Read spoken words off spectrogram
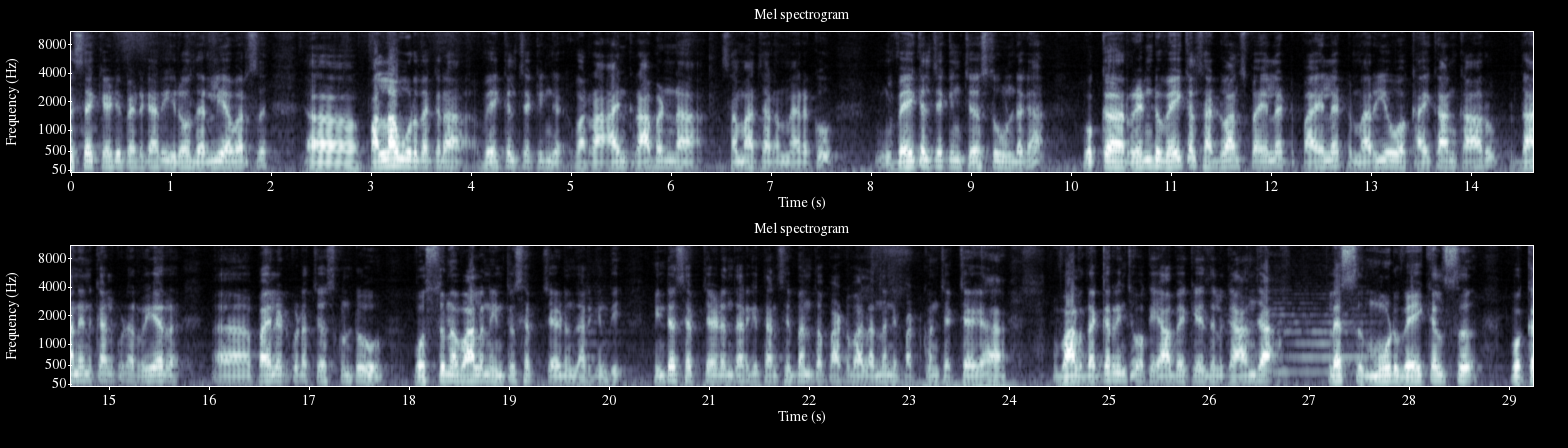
ఎస్ఐ కేడీపేట గారు ఈరోజు ఎర్లీ అవర్స్ పల్లా ఊరు దగ్గర వెహికల్ చెకింగ్ వారు ఆయనకు రాబడిన సమాచారం మేరకు వెహికల్ చెకింగ్ చేస్తూ ఉండగా ఒక రెండు వెహికల్స్ అడ్వాన్స్ పైలట్ పైలట్ మరియు ఒక ఐకాన్ కారు దాని వెనకాల కూడా రియర్ పైలట్ కూడా చేసుకుంటూ వస్తున్న వాళ్ళని ఇంటర్సెప్ట్ చేయడం జరిగింది. ఇంటర్సెప్ట్ చేయడం జరిగి తన సిబ్బందితో పాటు వాళ్ళందరినీ పట్టుకొని చెక్ చేయగా వాళ్ళ దగ్గర నుంచి ఒక యాభై కేజీలు గాంజా ప్లస్ మూడు వెహికల్స్ ఒక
